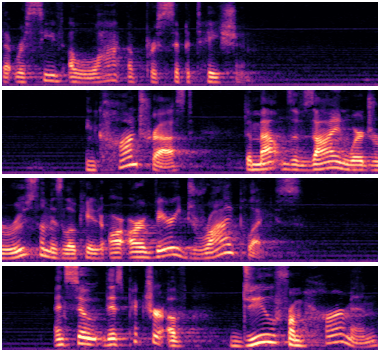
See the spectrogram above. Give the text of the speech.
that received a lot of precipitation. In contrast, the mountains of Zion, where Jerusalem is located, are, are a very dry place. And so, this picture of dew from Hermon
